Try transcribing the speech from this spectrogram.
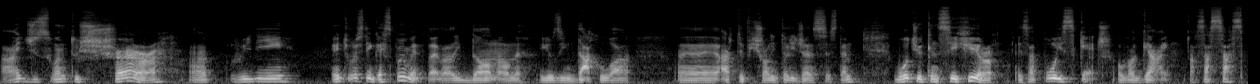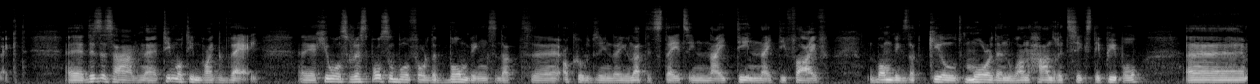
I just want to share a really interesting experiment that I've done on using Dahua uh, artificial intelligence system. What you can see here is a police sketch of a guy as a suspect. Uh, this is a, uh, Timothy McVeigh. Uh, he was responsible for the bombings that uh, occurred in the United States in 1995, bombings that killed more than 160 people. Uh,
